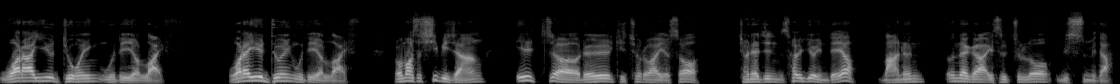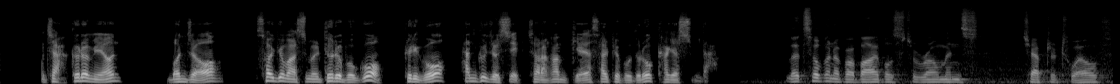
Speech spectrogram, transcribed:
What are you doing with your life? What are you doing with your life? 로마서 12장 1절을 기초로 하여서 전해진 설교인데요. 많은 은혜가 있을 줄로 믿습니다. 자, 그러면 먼저 설교 말씀을 들어보고 그리고 한 구절씩 저랑 함께 살펴보도록 하겠습니다. Let's open up our Bibles to Romans chapter 12.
